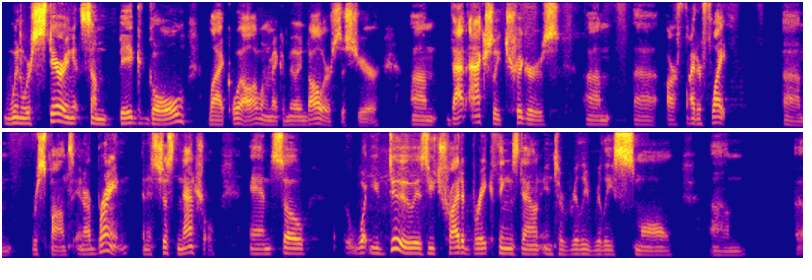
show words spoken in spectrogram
when we're staring at some big goal like, well, I want to make a million dollars this year, um, that actually triggers um, uh, our fight or flight um, response in our brain, and it's just natural. And so what you do is you try to break things down into really really small um, uh,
